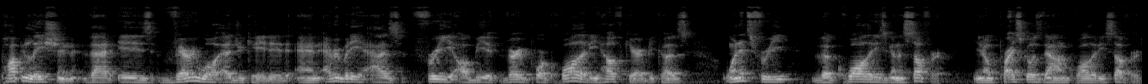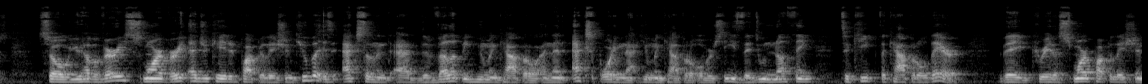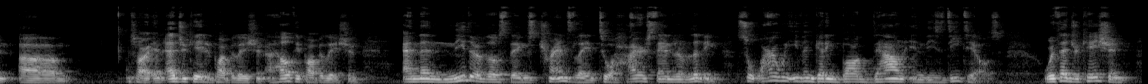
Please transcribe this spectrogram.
population that is very well educated and everybody has free, albeit very poor quality healthcare because when it's free, the quality is going to suffer. You know, price goes down, quality suffers. So you have a very smart, very educated population. Cuba is excellent at developing human capital and then exporting that human capital overseas. They do nothing to keep the capital there. They create a smart population, um, sorry, an educated population, a healthy population, and then neither of those things translate to a higher standard of living. So why are we even getting bogged down in these details? With education,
